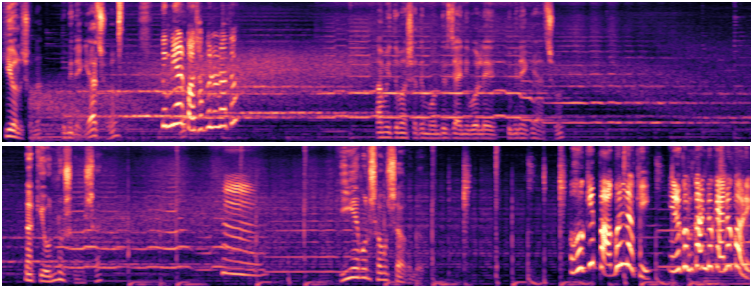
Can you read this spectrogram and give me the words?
কি হলো শোনা তুমি রেগে আছো? তুমি আর কথা বলো না তো। আমি তোমার সাথে মন্দির যাইনি বলে তুমি রেগে আছো? নাকি অন্য সমস্যা? হুম। কি এমন সমস্যা হলো? ও কি পাগল নাকি? এরকম কাণ্ড কেন করে?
